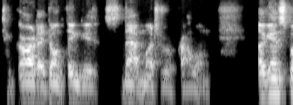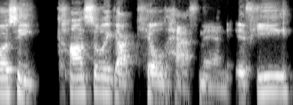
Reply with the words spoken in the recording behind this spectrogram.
to guard. I don't think it's that much of a problem. Against Bosa, he constantly got killed half man. If he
